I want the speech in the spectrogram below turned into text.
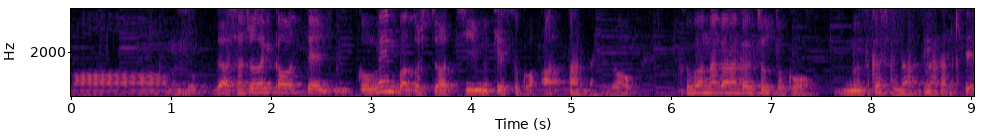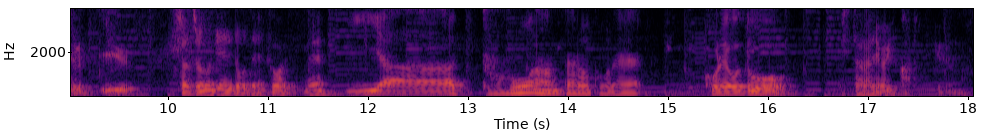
ああ、うんそうじゃあ社長だけ変わってこのメンバーとしてはチーム結束はあったんだけどそこはなかなかちょっとこう難しくなってきたてきてるっていう。社長の言動でそうですね。いやーどうなんだろうこれこれをどうしたらよいかというような話。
